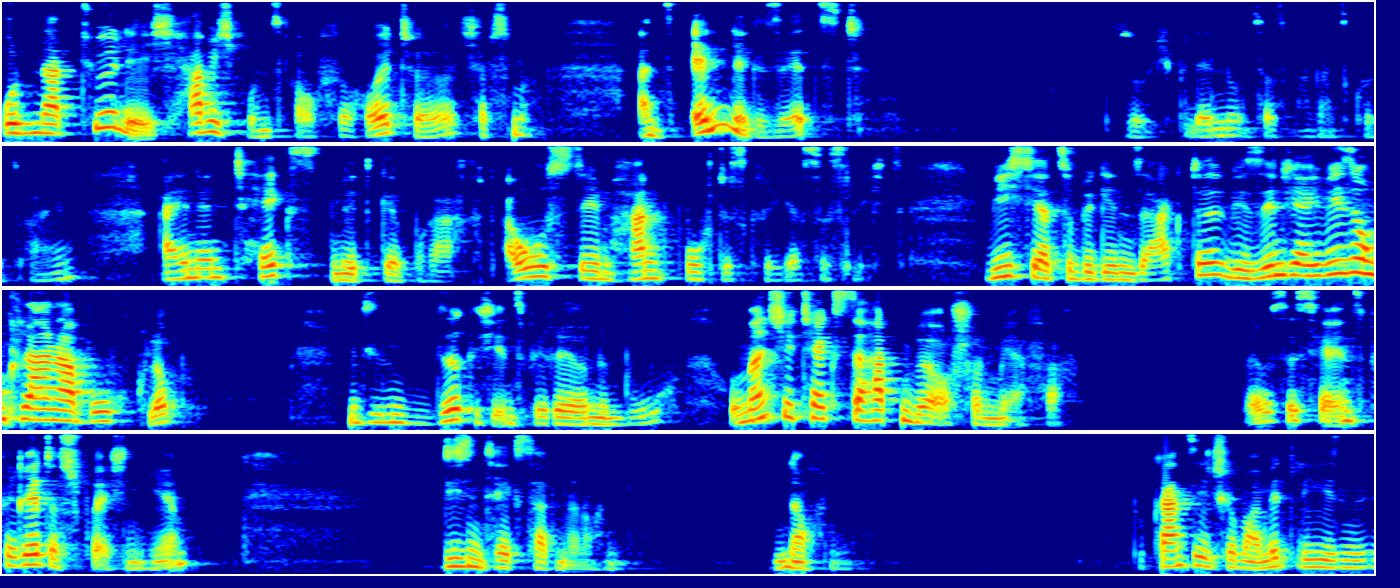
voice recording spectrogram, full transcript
Und natürlich habe ich uns auch für heute, ich habe es mal ans Ende gesetzt, so, ich blende uns das mal ganz kurz ein, einen Text mitgebracht aus dem Handbuch des Kriegers des Lichts. Wie ich es ja zu Beginn sagte, wir sind ja wie so ein kleiner Buchclub mit diesem wirklich inspirierenden Buch. Und manche Texte hatten wir auch schon mehrfach. Das ist ja inspiriertes Sprechen hier. Diesen Text hatten wir noch nie. Noch nie kannst ihn schon mal mitlesen.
